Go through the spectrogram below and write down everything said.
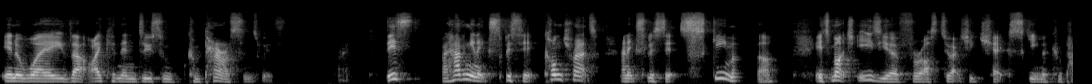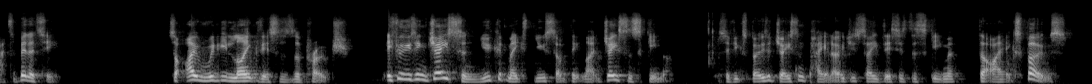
in a way that I can then do some comparisons with. Right? This by having an explicit contract and explicit schema, it's much easier for us to actually check schema compatibility. So I really like this as an approach. If you're using JSON, you could make use something like JSON schema. So if you expose a JSON payload, you say this is the schema that I expose.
